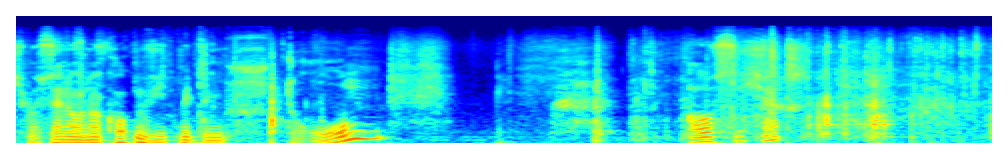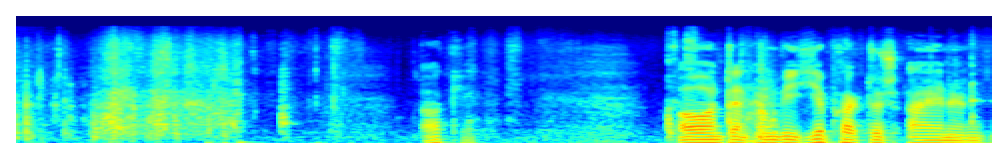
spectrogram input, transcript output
Ich muss dann auch noch gucken, wie es mit dem Strom auf sich hat. Okay. Und dann haben wir hier praktisch einen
